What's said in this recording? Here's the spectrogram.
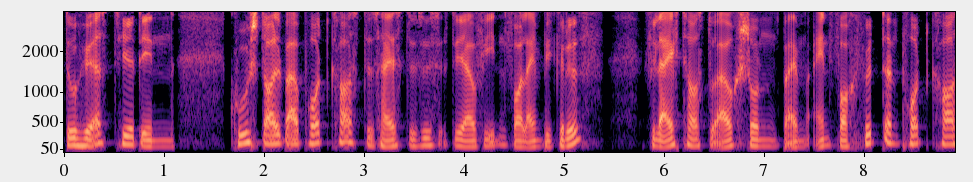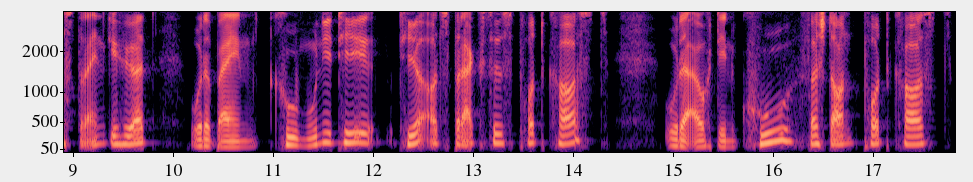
Du hörst hier den Kuhstallbau-Podcast, das heißt, das ist dir auf jeden Fall ein Begriff. Vielleicht hast du auch schon beim Einfach Füttern Podcast reingehört oder beim Community Tierarztpraxis Podcast oder auch den Kuhverstand Podcast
